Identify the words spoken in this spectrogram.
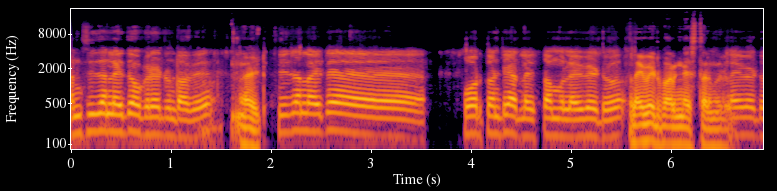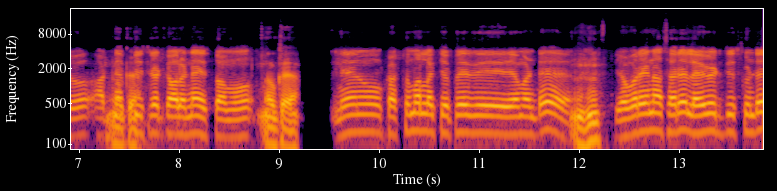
అన్ సీజన్లో అయితే ఒక రేట్ ఉంటది. రైట్. సీజన్లో అయితే ఫోర్ ట్వంటీ అట్లా ఇస్తాము లైవ్ వెయిట్. లైవ్ వెయిట్ పరంగా ఇస్తారు మీరు. Live weight. అట్లే. పీస్ రేట్ కావాలన్నా ఇస్తాము. ఓకే. నేను కస్టమర్లకు చెప్పేది ఏమంటే ఎవరైనా సరే లైవ్ వెయిట్ తీసుకుంటే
